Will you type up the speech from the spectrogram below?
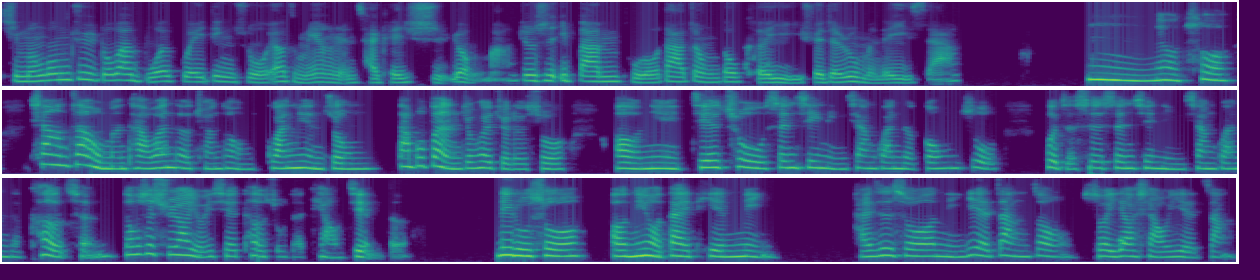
启蒙工具多半不会规定说要怎么样人才可以使用嘛，就是一般普罗大众都可以学着入门的意思啊。嗯，没有错。像在我们台湾的传统观念中，大部分人就会觉得说，哦，你接触身心灵相关的工作。或者是身心灵相关的课程，都是需要有一些特殊的条件的。例如说，哦，你有带天命，还是说你业障重，所以要消业障？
